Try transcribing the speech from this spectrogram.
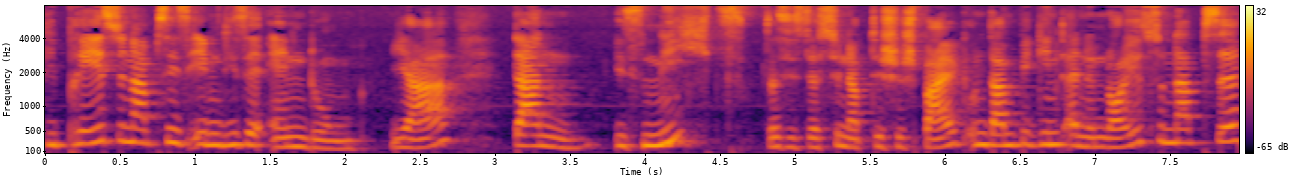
Die Präsynapse ist eben diese Endung, ja. Dann ist nichts, das ist der synaptische Spalt, und dann beginnt eine neue Synapse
